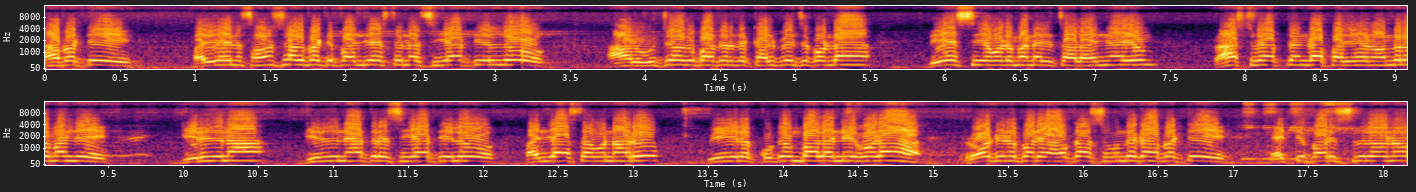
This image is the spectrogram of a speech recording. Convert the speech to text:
కాబట్టి పదిహేను సంవత్సరాలు బట్టి పనిచేస్తున్న సిఆర్టీలు వాళ్ళు ఉద్యోగ భద్రత కల్పించకుండా డిఎస్సి ఇవ్వడం అనేది చాలా అన్యాయం. రాష్ట్ర వ్యాప్తంగా పదిహేను వందల మంది గిరిజన గిరిజనేతర సిఆర్టీలు పనిచేస్తూ ఉన్నారు. వీళ్ళ కుటుంబాలన్నీ కూడా రోడ్డున పడే అవకాశం ఉంది కాబట్టి ఎట్టి పరిస్థితుల్లోనూ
